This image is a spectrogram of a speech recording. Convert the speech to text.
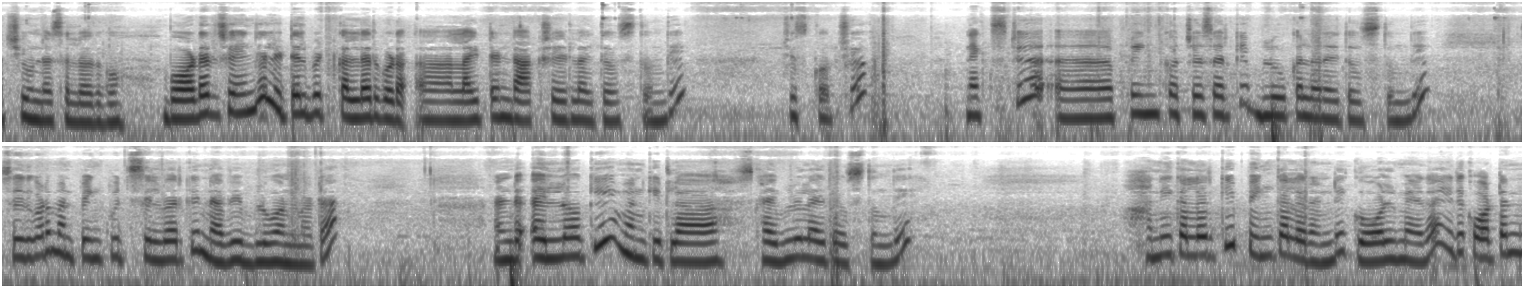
అచ్చి చూడండి అసలు అదిగో. Border change little bit colour కూడా లైట్ అండ్ డార్క్ షేడ్లో అయితే వస్తుంది. చూసుకోవచ్చు. నెక్స్ట్ పింక్ వచ్చేసరికి బ్లూ కలర్ అయితే వస్తుంది. సో ఇది కూడా మన పింక్ విత్ సిల్వర్కి నవీ బ్లూ అనమాట అండ్ ఎల్లోకి మనకి ఇట్లా స్కై బ్లూలో అయితే వస్తుంది. హనీ కలర్కి పింక్ కలర్ అండి గోల్డ్ మీద. ఇది cotton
